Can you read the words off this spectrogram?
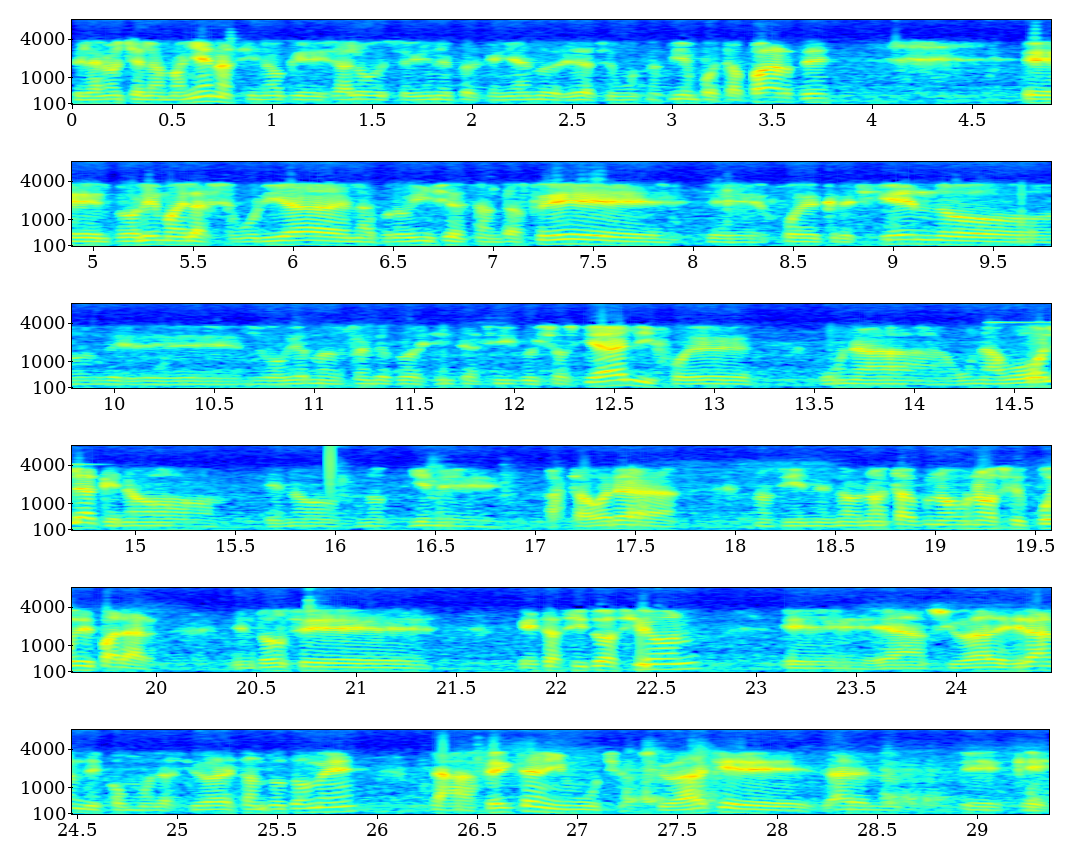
de, la noche a la mañana, sino que es algo que se viene pergeñando desde hace mucho tiempo esta parte. El problema de la seguridad en la provincia de Santa Fe este, fue creciendo desde el gobierno del Frente Progresista Cívico y Social y fue una, una bola que no que no, no tiene hasta ahora no tiene no no, está, no, se puede parar. Entonces esta situación eh, a ciudades grandes como la ciudad de Santo Tomé las afectan y mucho. Ciudad que eh, que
